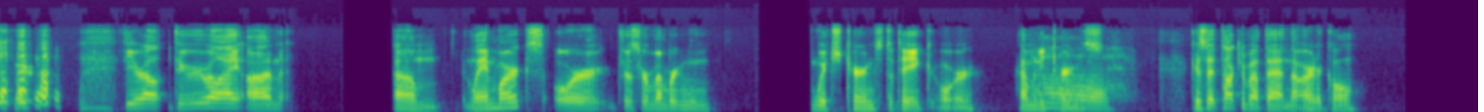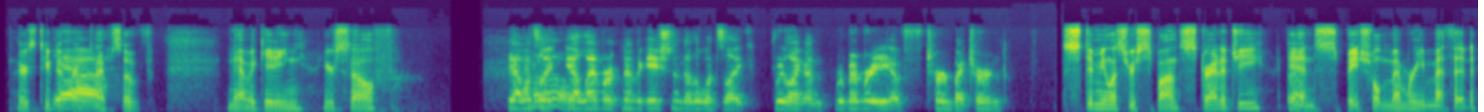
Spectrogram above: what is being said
do you rel- do you rely on, um, landmarks or just remembering which turns to take or how many turns? Ah, Because it talked about that in the article. There's two different Yeah. types of navigating yourself. Yeah, one's like know. yeah, landmark navigation, Another one's like relying on memory of turn by turn. Stimulus response strategy and spatial memory method.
